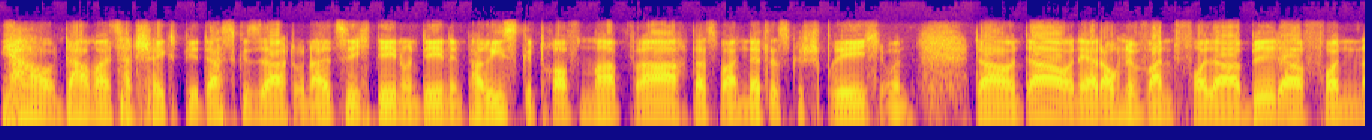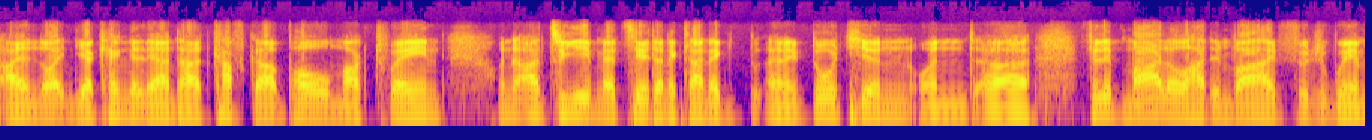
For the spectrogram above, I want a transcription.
ja, und damals hat Shakespeare das gesagt und als ich den und den in Paris getroffen habe, ach, das war ein nettes Gespräch und da und da. Und er hat auch eine Wand voller Bilder von allen Leuten, die er kennengelernt hat. Kafka, Poe, Mark Twain. Und äh, zu jedem erzählt er eine kleine Anekdotchen. Und äh, Philip Marlowe hat in Wahrheit für William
